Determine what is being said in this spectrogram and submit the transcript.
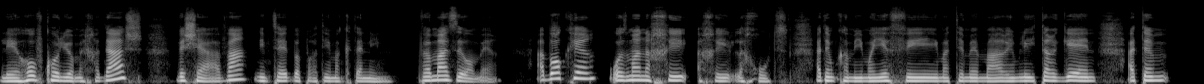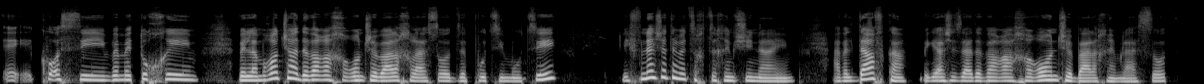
לאהוב כל יום מחדש, ושהאהבה נמצאת בפרטים הקטנים. ומה זה אומר? הבוקר הוא הזמן הכי הכי לחוץ. אתם קמים עייפים, אתם ממהרים להתארגן, אתם אה, כועסים ומתוחים, ולמרות שהדבר האחרון שבא לך לעשות זה פוצי מוצי, לפני שאתם מצחצחים שיניים, אבל דווקא בגלל שזה הדבר האחרון שבא לכם לעשות,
